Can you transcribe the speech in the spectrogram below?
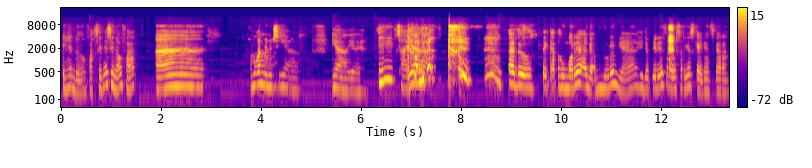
Iya dong, vaksinnya Sinovac. Ah, kamu kan manusia. Ya, ya. ya. Ih, Saya, aduh, tingkat humornya agak menurun ya. Hidupnya dia terlalu serius kayaknya sekarang.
